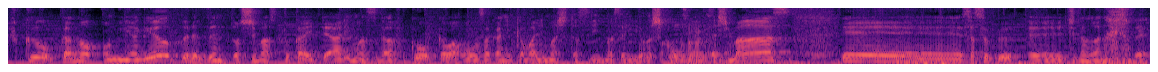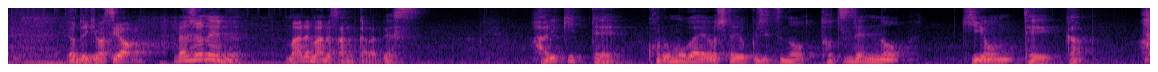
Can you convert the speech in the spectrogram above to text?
福岡のお土産をプレゼントします。と書いてありますが福岡は大阪に変わりました。すいません。よろしくお願いいたします。えー早速、えー時間がないので読んでいきますよ。ラジオネームまるまるさんからです。張り切って衣替えをした翌日の突然の気温低下。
